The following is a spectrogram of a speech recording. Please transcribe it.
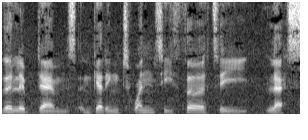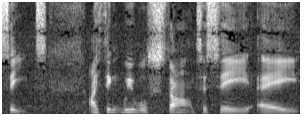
the Lib Dems and getting 20, 30 less seats, I think we will start to see a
